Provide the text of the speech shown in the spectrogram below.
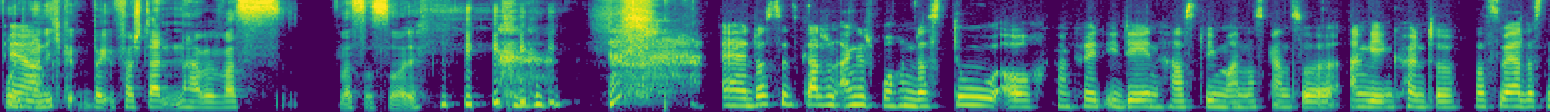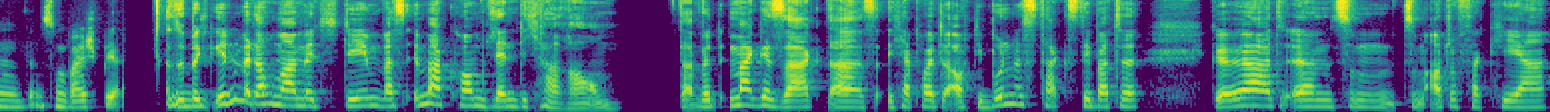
wo ja. ich noch nicht verstanden habe, was, was das soll. äh, du hast jetzt gerade schon angesprochen, dass du auch konkret Ideen hast, wie man das Ganze angehen könnte. Was wäre das denn zum Beispiel? Also beginnen wir doch mal mit dem, was immer kommt, ländlicher Raum. Da wird immer gesagt, dass ich habe heute auch die Bundestagsdebatte gehört ähm, zum, zum Autoverkehr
